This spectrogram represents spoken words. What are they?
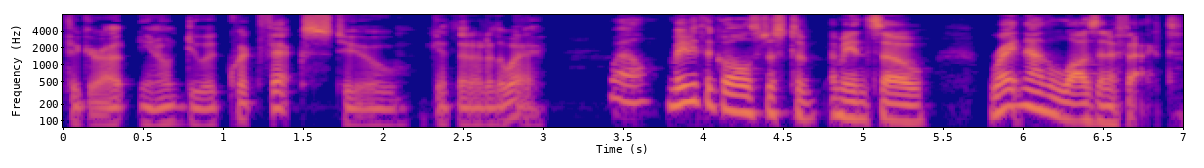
figure out you know do a quick fix to get that out of the way? Well, maybe the goal is just to. I mean, so right now the law is in effect.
